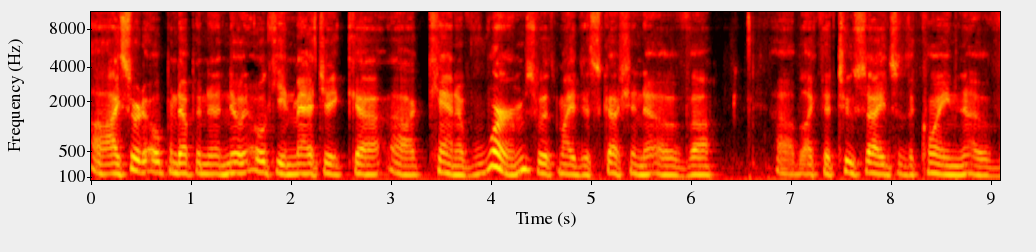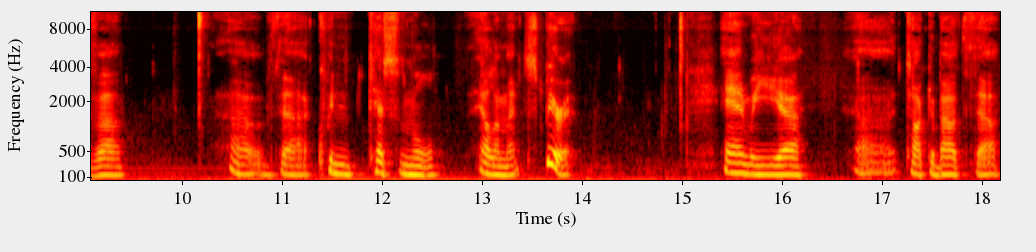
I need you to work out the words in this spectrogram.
uh, I sort of opened up in an Enochian magic uh, uh, can of worms with my discussion of uh, uh, like the two sides of the coin of of the quintessential element spirit, and we talked about the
